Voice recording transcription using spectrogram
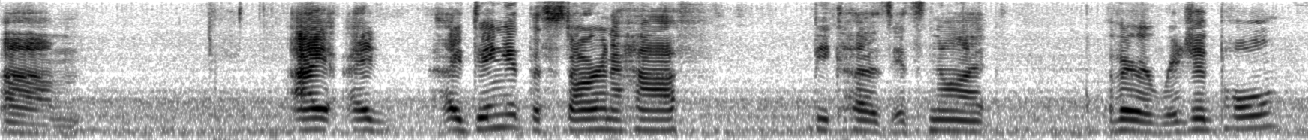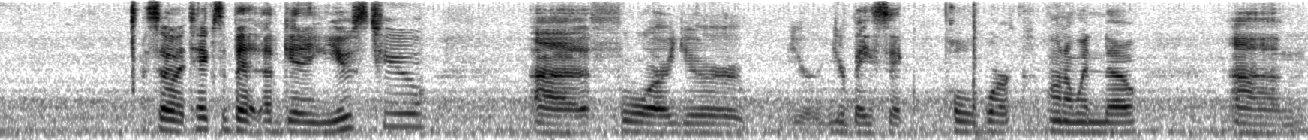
Um, I, I, I ding it the star and a half because it's not a very rigid pole. So it takes a bit of getting used to. Uh, for your, your your basic pull work on a window. Um,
